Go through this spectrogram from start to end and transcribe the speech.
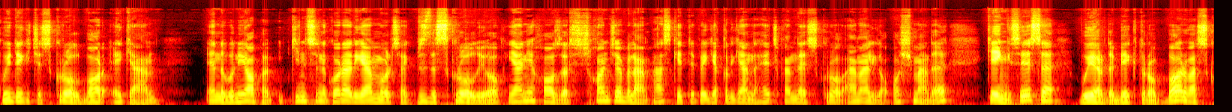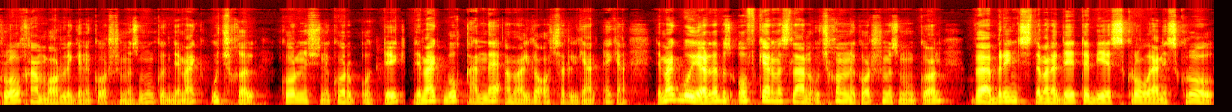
quyidagicha scroll bor ekan. Endi buni yopib ikkinchisini ko'radigan bo'lsak bizda scroll yo'q. Ya'ni hozir sichqoncha bilan pastga tepaga qilganda hech qanday scroll amalga oshmadi. Keyingisi esa bu yerda backdrop bor va scroll ham borligini ko'rishimiz mumkin. Demak uch xil ko'rinishini ko'rib o'tdik. Demak bu qanday amalga oshirilgan ekan? Demak bu yerda biz off canvaslarni uch xilini ko'rishimiz mumkin va birinchisida mana database scroll ya'ni scroll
